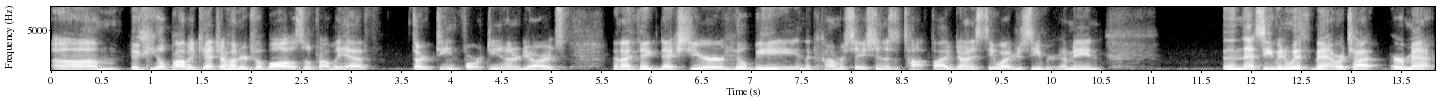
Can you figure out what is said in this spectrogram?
Um, he'll probably catch 100 footballs. He'll probably have 13, 1400 yards. And I think next year he'll be in the conversation as a top five dynasty wide receiver. I mean, and that's even with Matt or Matt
